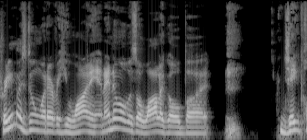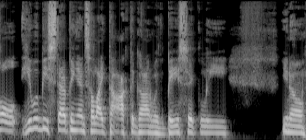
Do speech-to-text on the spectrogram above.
pretty much doing whatever he wanted. And I know it was a while ago, but Jake Paul, he would be stepping into like the octagon with basically, you know,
